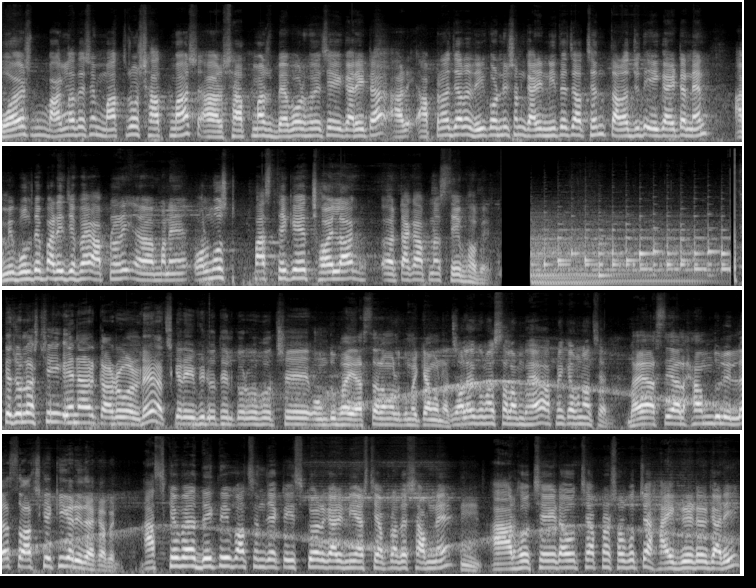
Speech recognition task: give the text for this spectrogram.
বয়স বাংলাদেশে মাত্র সাত মাস আর সাত মাস ব্যবহার হয়েছে এই গাড়িটা। আর আপনারা যারা রিকন্ডিশন গাড়ি নিতে চাচ্ছেন তারা যদি এই গাড়িটা নেন আমি বলতে পারি যে ভাই আপনার মানে অলমোস্ট পাঁচ থেকে ছয় লাখ টাকা আপনার সেভ হবে। আজকে চলে আসছি এনআর কার ওয়ার্ল্ডে। আজকের এই ভিডিও হেল্প করব হচ্ছে অন্তু ভাই। আসসালামু আলাইকুম ভাই, কেমন আছেন? ওয়ালাইকুম আসসালাম ভাইয়া আপনি কেমন আছেন? ভাই আছি আলহামদুলিল্লাহ। তো আজকে কি গাড়ি দেখাবেন? আজকে ভাইয়া দেখতেই পাচ্ছেন যে একটা স্কোয়ার গাড়ি নিয়ে আসছি আপনাদের সামনে। আর হচ্ছে এটা হচ্ছে আপনার সর্বোচ্চ হাই গ্রেডের গাড়ি।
